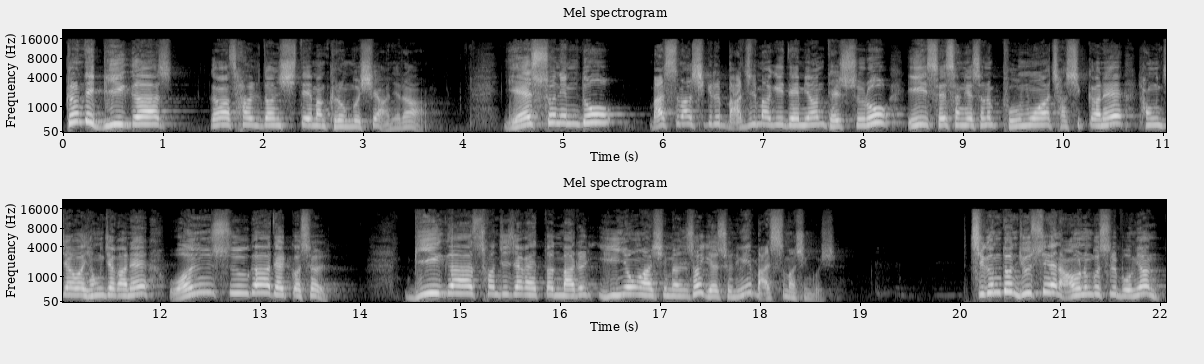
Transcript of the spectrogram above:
그런데 미가 미 가가 살던 시대만 그런 것이 아니라 예수님도 말씀하시기를 마지막이 되면 될수록 이 세상에서는 부모와 자식 간에 형제와 형제 간에 원수가 될 것을 미가 선지자가 했던 말을 인용하시면서 예수님이 말씀하신 것이에요. 지금도 뉴스에 나오는 것을 보면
